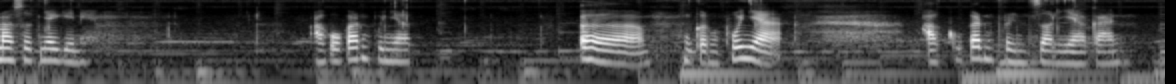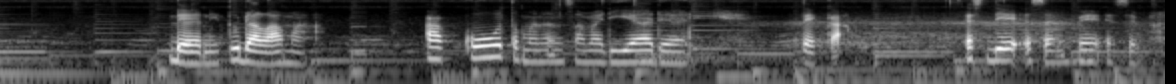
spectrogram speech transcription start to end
Maksudnya gini aku kan punya uh, bukan punya aku kan friendzone ya kan dan itu udah lama Aku temenan sama dia dari TK, SD, SMP, SMA.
